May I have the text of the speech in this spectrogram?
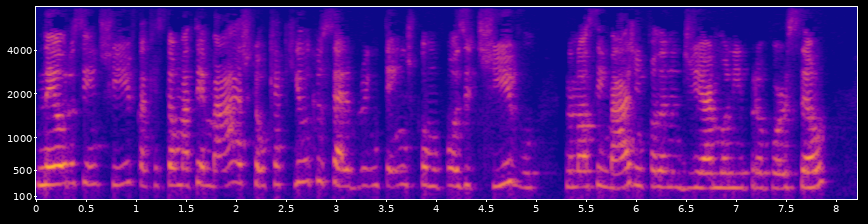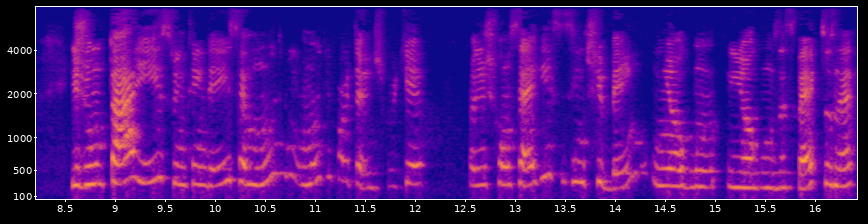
neurocientífica, a questão matemática, o que aquilo que o cérebro entende como positivo na nossa imagem, falando de harmonia e proporção. E juntar isso, entender isso é muito, muito importante, porque a gente consegue se sentir bem em, algum, em alguns aspectos, né?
